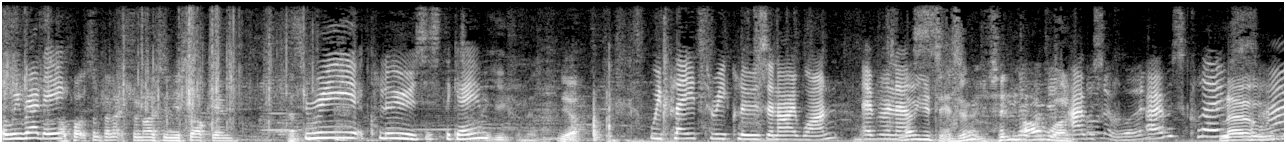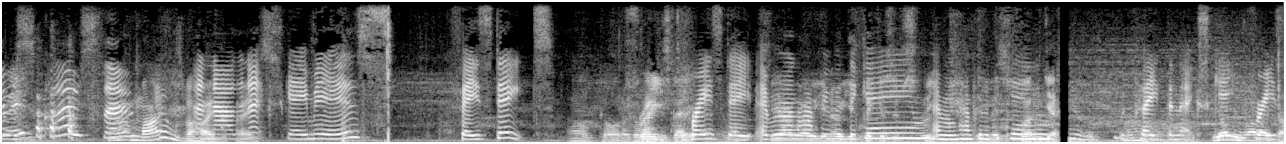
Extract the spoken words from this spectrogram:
Are we ready? I'll put something extra nice in your stocking. Three clues is the game. Euphemism. Yeah. We played three clues and I won. Everyone else. No, you didn't. You didn't. I won. I was. Connor won. I was close. No. I was close though. miles behind And now the next game is phase date. Oh god, I Phrase date. Phrase date. Everyone how happy you know with the your figures of game? speech Everyone happy with the game? guess- We played the next game, phrase date.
